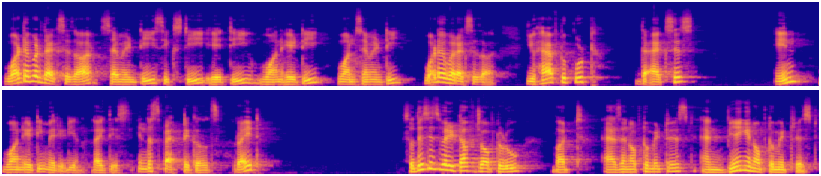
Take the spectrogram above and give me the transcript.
Whatever the axes are 70 60 80 180 170 whatever axes are you have to put the axis in 180 meridian like this in the spectacles right so this is very tough job to do, but as an optometrist and being an optometrist,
